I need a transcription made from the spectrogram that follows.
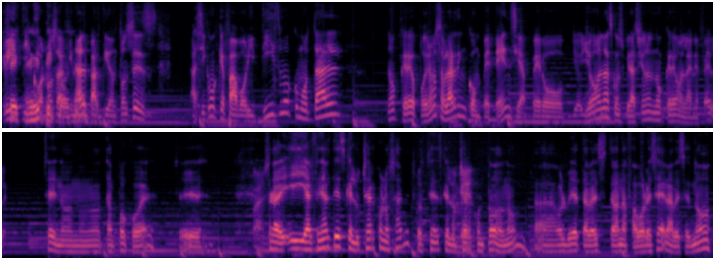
crítico, ¿no? al final del partido. Entonces, así como que favoritismo como tal, no creo. Podríamos hablar de incompetencia, pero yo, yo en las conspiraciones no creo en la NFL. Sí, no, no, no, tampoco, ¿eh? Sí, o sea, y al final tienes que luchar con los árbitros, tienes que luchar con todo, ¿no? olvídate, a veces te van a favorecer, a veces no,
